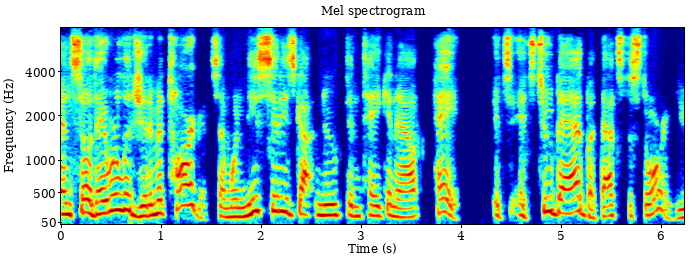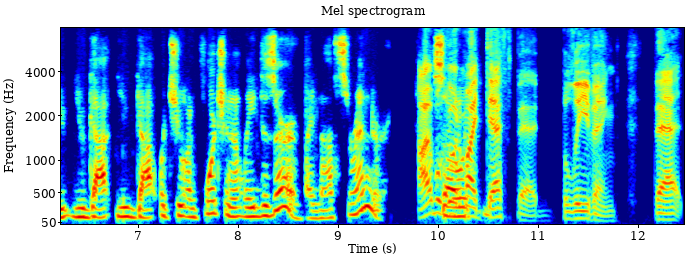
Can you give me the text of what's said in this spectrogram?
And so they were legitimate targets. And when these cities got nuked and taken out, hey, it's it's too bad, but that's the story. You you got you got what you unfortunately deserved by not surrendering. I will so, go to my deathbed believing that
